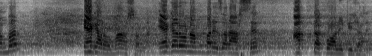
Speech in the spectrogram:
নাম্বার? এগারো মাশাল্লাহ এগারো নাম্বারে যারা আসছেন, আটটা কোয়ালিটি জানেন।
